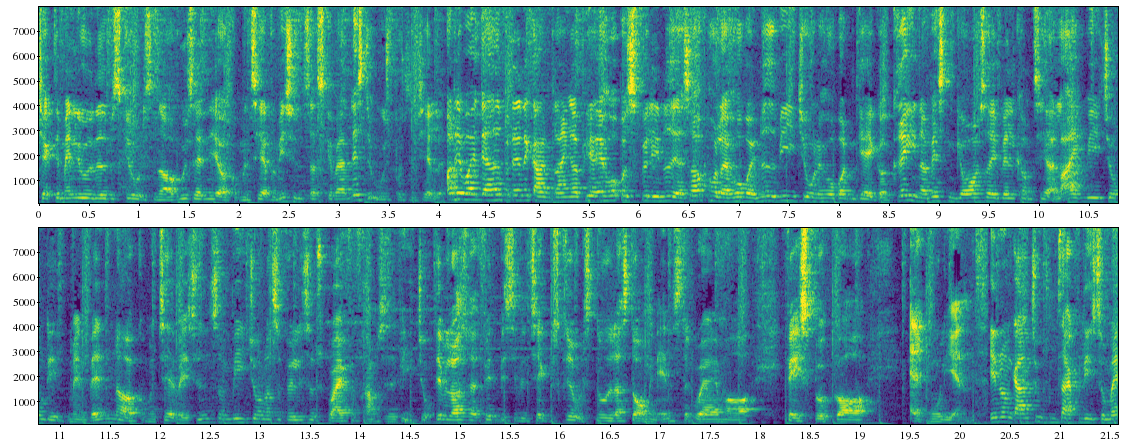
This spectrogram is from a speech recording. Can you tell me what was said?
Tjek dem endelig ud nede i beskrivelsen, og husk endelig at kommentere, hvad I synes, der skal være næste uges potentielle. Og det var alt, jeg havde for denne gang, drenge og piger. Jeg håber selvfølgelig, I nød jeres ophold, jeg håber, I nød videoen. Jeg håber, den gav jer grin, og hvis den gjorde, så er I velkommen til at like videoen, dele den med en ven og kommentere, hvad I synes om videoen, og selvfølgelig subscribe for fremtidige videoer. Det vil også være fedt, hvis I vil tjekke beskrivelsen ud. Der står min Instagram og Facebook og alt muligt andet. Endnu en gang tusind tak fordi I så med,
